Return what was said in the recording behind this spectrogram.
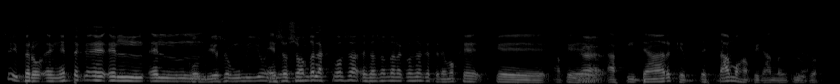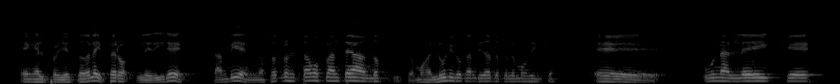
Sí, pero en este el, el con 10 son un millón. Esas son de las cosas, esas son de las cosas que tenemos que, que, afinar. que estamos afinando incluso en el proyecto de ley. Pero le diré también, nosotros estamos planteando, y somos el único candidato que lo hemos dicho, eh, una ley que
